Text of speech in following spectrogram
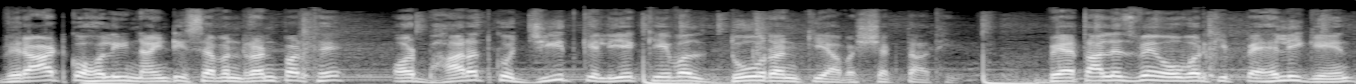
विराट कोहली 97 रन पर थे और भारत को जीत के लिए केवल दो रन की आवश्यकता थी। बैतालीसवें ओवर की पहली गेंद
